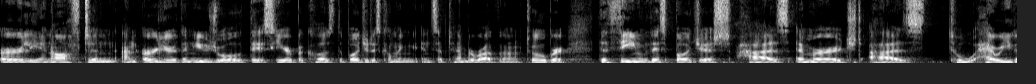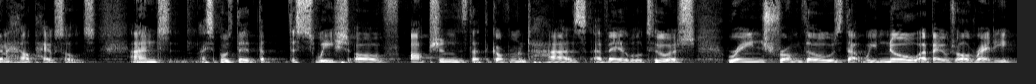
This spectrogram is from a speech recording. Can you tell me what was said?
early and often, and earlier than usual this year, because the budget is coming in September rather than October, the theme of this budget has emerged as to how are you going to help households? And I suppose the, the, the suite of options that the government has available to it range from those that we know about already.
